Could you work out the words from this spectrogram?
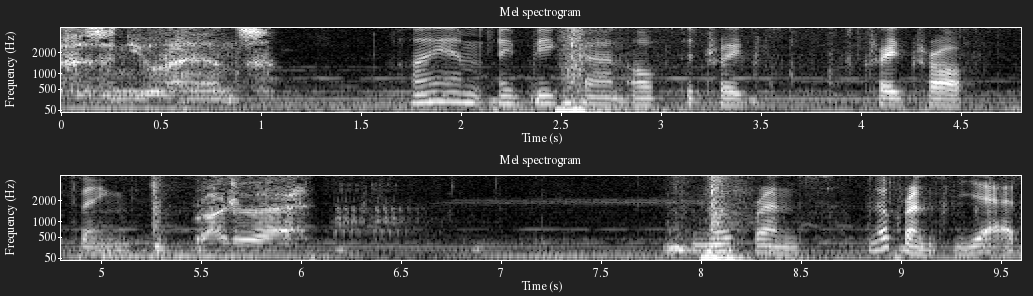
Life is in your hands. I am a big fan of the trade tradecraft thing. Roger that. No friends. No friends yet.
